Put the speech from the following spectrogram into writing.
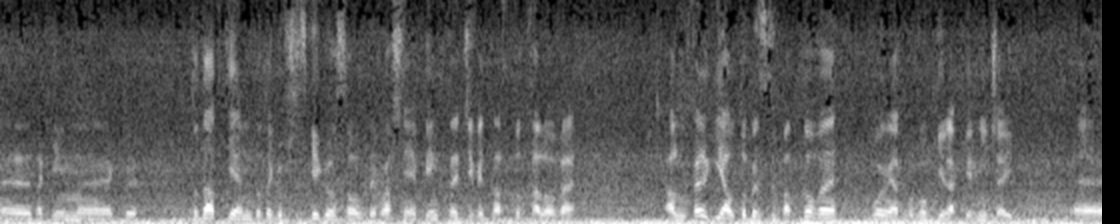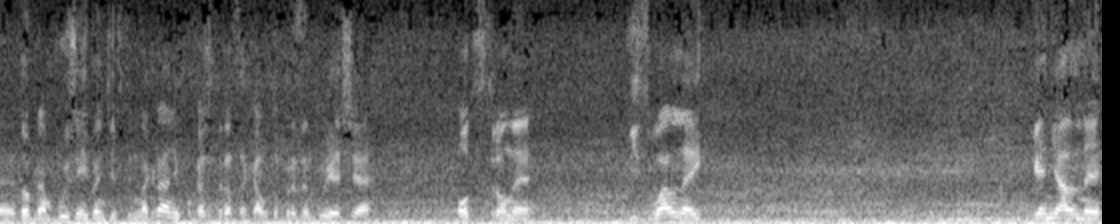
e, takim e, jakby dodatkiem do tego wszystkiego są te właśnie piękne 19-calowe alufelgi, auto bezwypadkowe, pomiar powłoki lakierniczej e, dogram później, będzie w tym nagraniu. Pokażę teraz jak auto prezentuje się od strony wizualnej. Genialny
